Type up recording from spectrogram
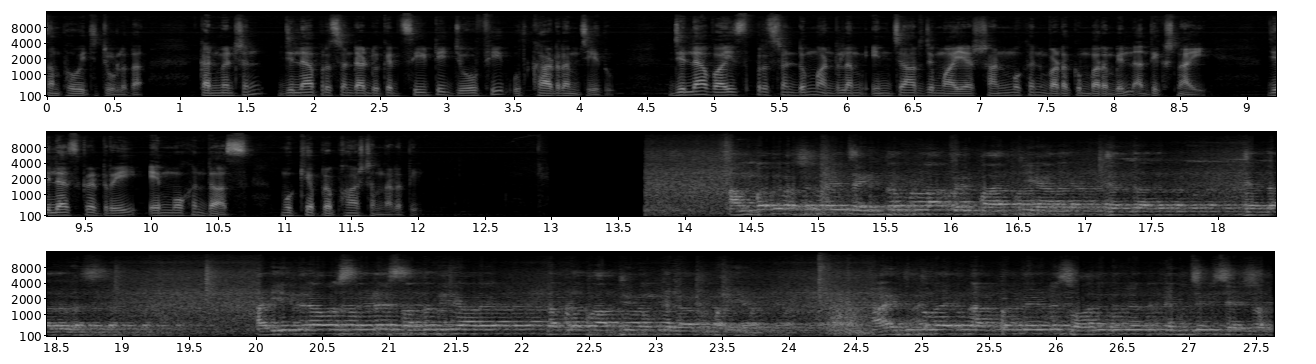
സംഭവിച്ചിട്ടുള്ളത്. കൺവെൻഷൻ ജില്ലാ president advocate C T Jophy ഉദ്ഘാടനം ചെയ്തു. ജില്ലാ വൈസ് പ്രസിഡന്റും മണ്ഡലം ഇൻചാർജുമായ ഷൺമുഖൻ വടക്കുംപറമ്പിൽ അധ്യക്ഷനായി. ജില്ലാ സെക്രട്ടറി എം മോഹൻദാസ് മുഖ്യപ്രഭാഷണം നടത്തി അമ്പത് വർഷത്തെ ചരിത്രമുള്ള ഒരു പാർട്ടിയാണ് ജനതാദൾ ജനതാദൾ. അടിയന്തരാവസ്ഥയുടെ സന്തതിയാണ് നമ്മുടെ പാർട്ടി നമുക്ക് എല്ലാവർക്കും അറിയാം ആയിരത്തി തൊള്ളായിരത്തി നാൽപ്പത്തി ഏഴിലെ സ്വാതന്ത്ര്യം ലഭിച്ചതിന് ശേഷം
